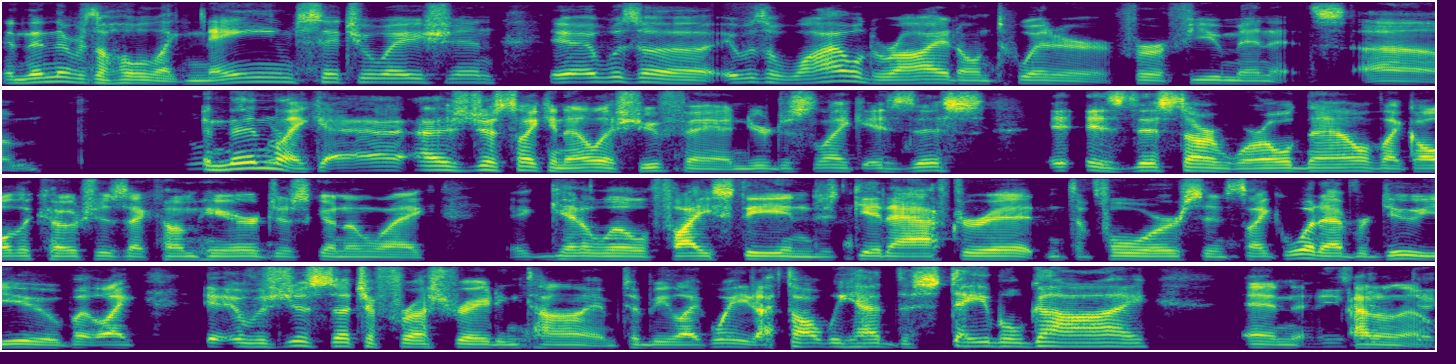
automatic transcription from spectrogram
And then there was a whole like name situation. It, it was a it was a wild ride on twitter for a few minutes um and then like as just like an LSU fan, you're just like, is this is this our world now? Like all the coaches that come here just gonna like get a little feisty and just get after it and divorce. And it's like, whatever, do you? But like, it, it was just such a frustrating time to be like, wait, I thought we had the stable guy. And, And I don't know.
